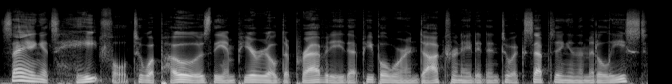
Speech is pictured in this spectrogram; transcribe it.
Saying it's hateful to oppose the imperial depravity that people were indoctrinated into accepting in the Middle East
